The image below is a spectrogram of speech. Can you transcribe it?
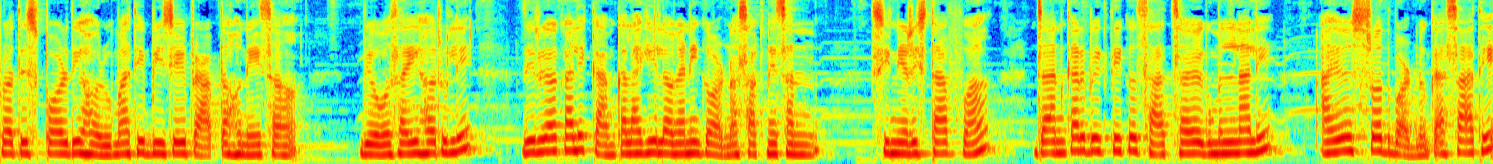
प्रतिस्पर्धीहरूमाथि विजय प्राप्त हुनेछ। व्यवसायीहरूले दीर्घकालिक कामका लागि लगानी गर्न सक्नेछन्। सिनियर स्टाफ वा जानकार व्यक्तिको साथ सहयोग मिल्नाले आय स्रोत बढ्नुका साथै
